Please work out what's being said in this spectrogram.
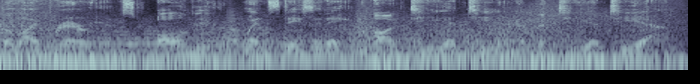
The Librarians, all new Wednesdays at 8 on TNT and the TNT app.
